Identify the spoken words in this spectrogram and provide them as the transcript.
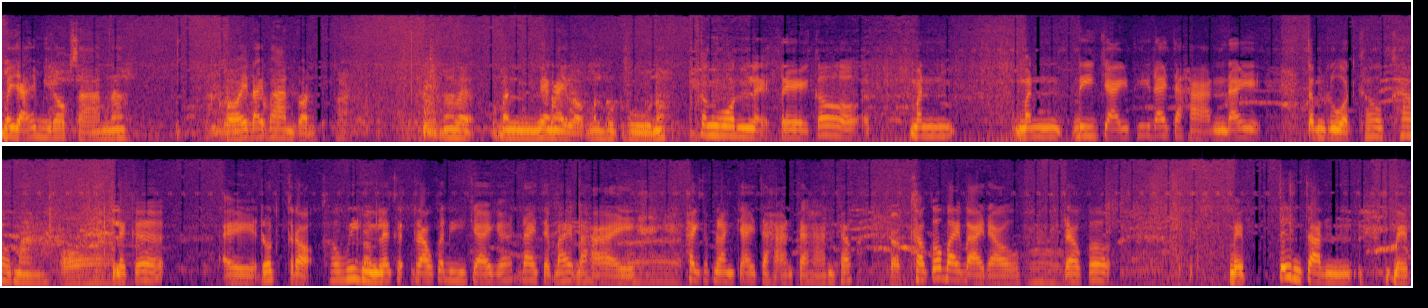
ไม่อยากให้มีรอบสามนะ ขอให้ได้บ้านก่อนนั่นแหละมันยังไงหรอกมันหดหูเนาะกังวลแหละแต่ก็ มันมันดีใจที่ได้ทหารได้ตำรวจเข้าเข้ามาแล้วก็ไอ้รถเกราะเขาวิ่งแล้วก็เราก็ดีใจก็ได้แต่บายบาย ให้กำลังใจทหารทหารเขาครับเขาก็บายบายเราเราก็แบบตื้นตันแบบ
